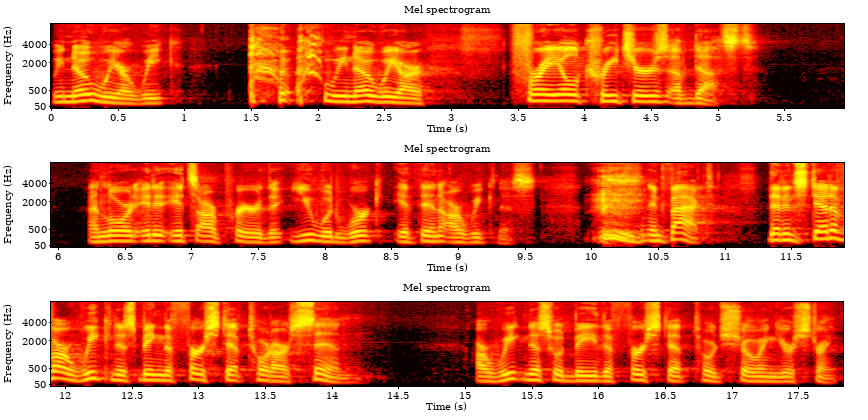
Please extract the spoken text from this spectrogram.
We know we are weak. we know we are frail creatures of dust. And Lord, it, it's our prayer that you would work within our weakness. In fact, that instead of our weakness being the first step toward our sin, our weakness would be the first step towards showing your strength.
